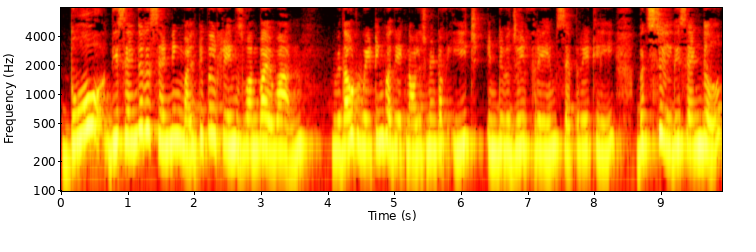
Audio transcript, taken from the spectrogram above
Though the sender is sending multiple frames one by one, without waiting for the acknowledgement of each individual frame separately, but still the sender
